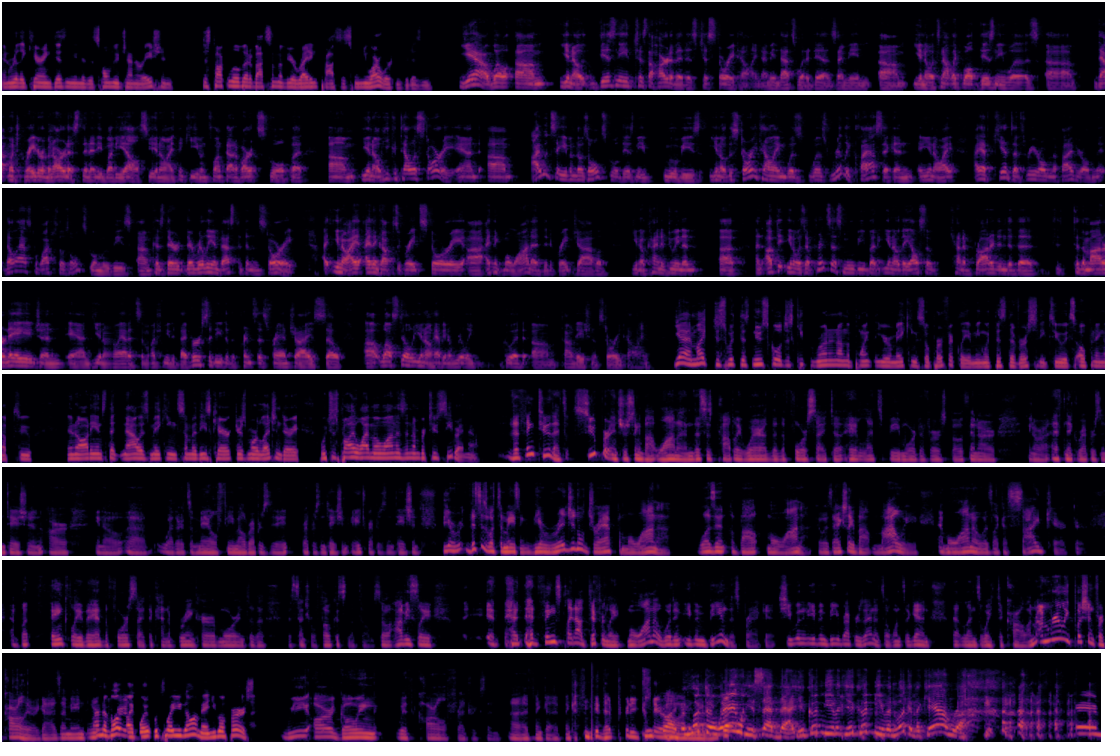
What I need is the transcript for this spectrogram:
and really carrying Disney into this whole new generation. Just talk a little bit about some of your writing process when you are working for Disney. Yeah, well, um, you know, Disney, just the heart of it is just storytelling. I mean, that's what it is. I mean, um, you know, it's not like Walt Disney was uh, that much greater of an artist than anybody else. You know, I think he even flunked out of art school, but um, you know, he could tell a story. And um, I would say even those old school Disney movies, you know, the storytelling was was really classic. And, and you know, I I have kids, have three year old and a five year old, and they'll ask to watch those old school movies because um, they're they're really invested in the story. Uh, you know, I, I think Up is a great story. Uh, I think Moana did a great job of you know kind of doing an uh, an update, you know, as a princess movie, but you know, they also kind of brought it into the to, to, the modern age and and you know added some much needed diversity to the princess franchise. So uh, while still you know having a really good um, foundation of storytelling. Yeah, and Mike, just with this new school, just keep running on the point that you were making so perfectly. I mean, with this diversity too, it's opening up to an audience that now is making some of these characters more legendary, which is probably why Moana is the number two seed right now the thing too that's super interesting about Moana, and this is probably where the, the foresight to hey, let's be more diverse, both in our you know our ethnic representation, our you know uh, whether it's a male female represent, representation, age representation. The this is what's amazing. The original draft of Moana wasn't about Moana. It was actually about Maui, and Moana was like a side character. And but thankfully, they had the foresight to kind of bring her more into the the central focus of the film. So obviously, if had had things played out differently, Moana wouldn't even be in this bracket. She wouldn't even be represented. So once again, that lends weight to Carl. I'm, I'm really pushing for Carl here, guys. I mean, trying to vote. Like, which way are you going, man? You go first. We are going with Carl Fredricksen. Uh, I think I think I've made that pretty clear. You looked away when you said that. You couldn't even you couldn't even look in the camera.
